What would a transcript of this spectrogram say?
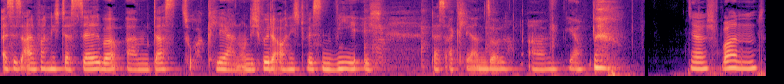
es ist einfach nicht dasselbe, ähm, das zu erklären. Und ich würde auch nicht wissen, wie ich das erklären soll. Ähm, ja. Ja, spannend.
